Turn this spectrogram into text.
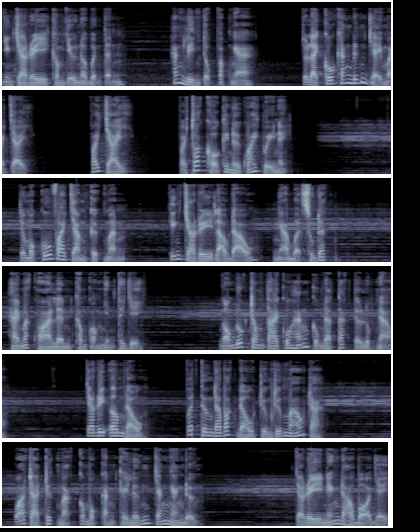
Nhưng Chari không giữ nổi bình tĩnh, Hắn liên tục vấp ngã, Rồi lại cố gắng đứng dậy mà chạy. Phải chạy, Phải thoát khỏi cái nơi quái quỷ này. Trong một cú va chạm cực mạnh, Khiến Chari lão đảo, Ngã bệt xuống đất. Hai mắt hoa lên không còn nhìn thấy gì. Ngọn đuốc trong tay của hắn cũng đã tắt từ lúc nào. Charlie ôm đầu, Vết thương đã bắt đầu trươm rướm máu ra. Quá trà trước mặt có một cành cây lớn chắn ngang đường. Charlie nén đau bò dậy,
